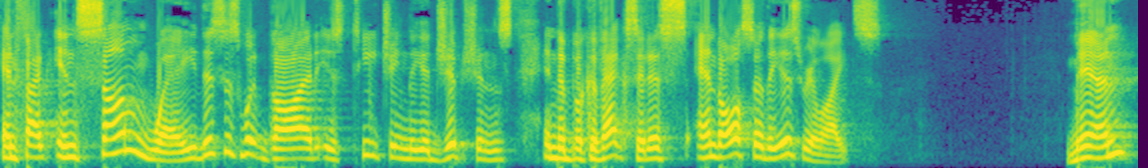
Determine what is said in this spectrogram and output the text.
In fact, in some way, this is what God is teaching the Egyptians in the book of Exodus and also the Israelites. Men,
